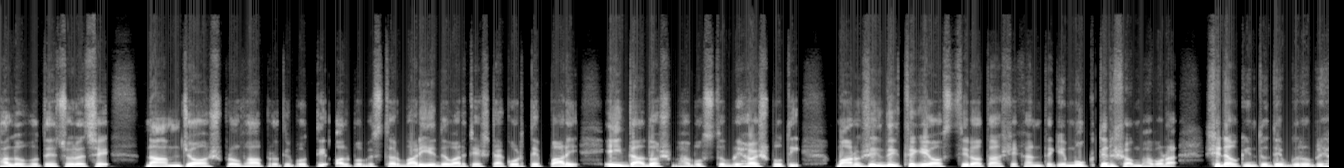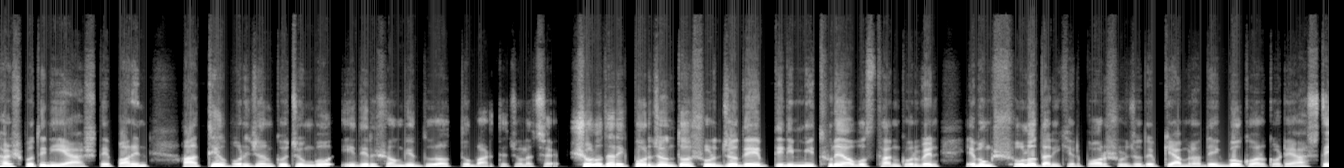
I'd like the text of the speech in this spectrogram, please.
ভালো হতে চলেছে। নাম যশ, প্রভাব, প্রতিপত্তি অল্প বিস্তর বাড়িয়ে দেওয়ার চেষ্টা করতে পারে এই দ্বাদশ ভাবস্থ বৃহস্পতি। মানসিক দিক থেকে অস্থিরতা, সেখান থেকে মুক্তির সম্ভাবনা, সেটাও কিন্তু দেবগুরু বৃহস্পতি নিয়ে আসতে পারেন। আত্মীয় পরিজন কুচুম্ব এদের সঙ্গে দূরত্ব বাড়তে চলেছে। ষোলো তারিখ পর্যন্ত সূর্যদেব তিনি মিথুনে অবস্থান করবেন এবং ষোলো তারিখের পর সূর্যদেবকে আমরা দেখব কর্কটে আসতে।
